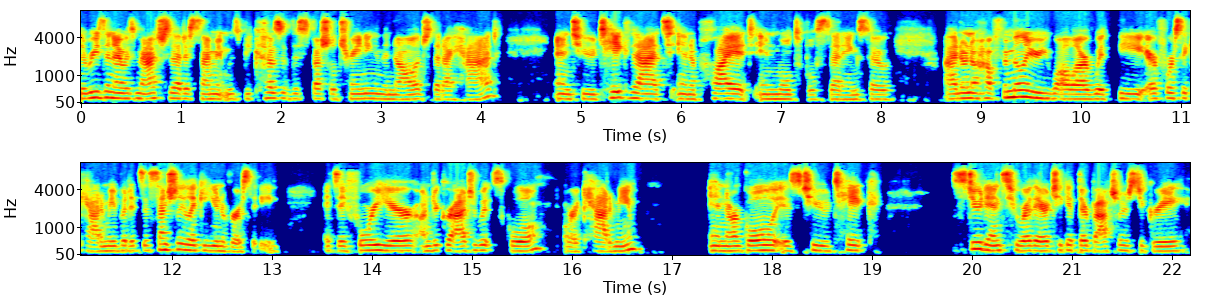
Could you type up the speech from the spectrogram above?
the reason I was matched to that assignment was because of the special training and the knowledge that I had and to take that and apply it in multiple settings. So I don't know how familiar you all are with the Air Force Academy, but it's essentially like a university. It's a four year undergraduate school or academy. And our goal is to take students who are there to get their bachelor's degree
